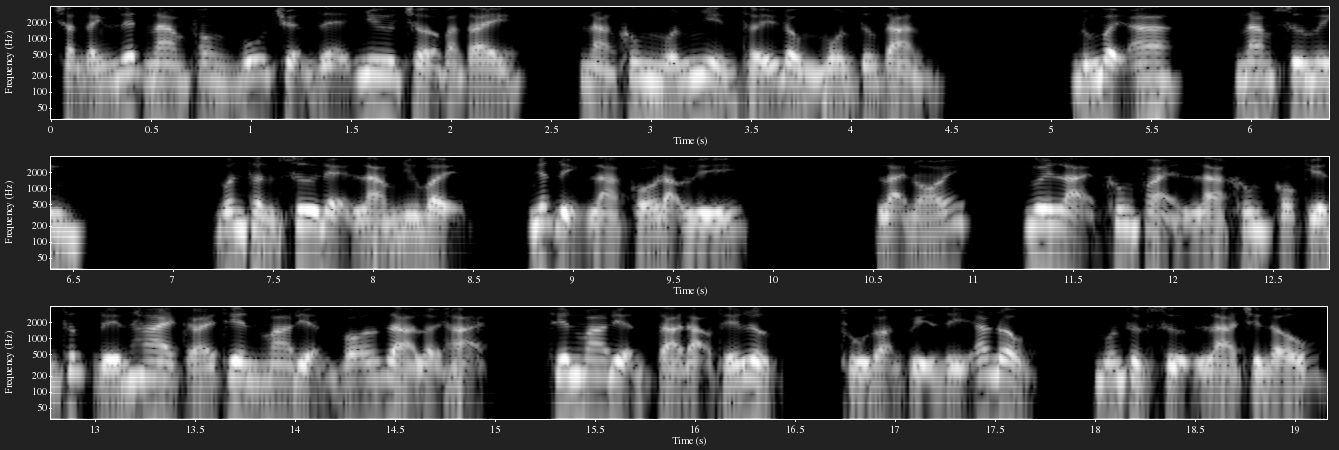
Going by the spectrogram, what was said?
chặn đánh giết Nam Phong Vũ chuyện dễ như trở bàn tay, nàng không muốn nhìn thấy đồng môn tương tàn. Đúng vậy a, Nam Sư Huynh. Vân Thần Sư Đệ làm như vậy, nhất định là có đạo lý. Lại nói, ngươi lại không phải là không có kiến thức đến hai cái thiên ma điện võ giả lợi hại, thiên ma điện tà đạo thế lực, thủ đoạn quỷ dị ác độc, muốn thực sự là chiến đấu,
